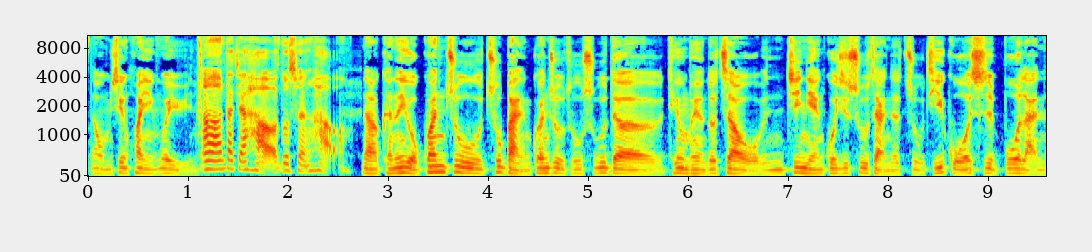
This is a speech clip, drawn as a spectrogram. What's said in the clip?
那我们先欢迎魏云啊，大家好，主持人好。那可能有关注出版、关注图书的听众朋友都知道，我们今年国际书展的主题国是波兰，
